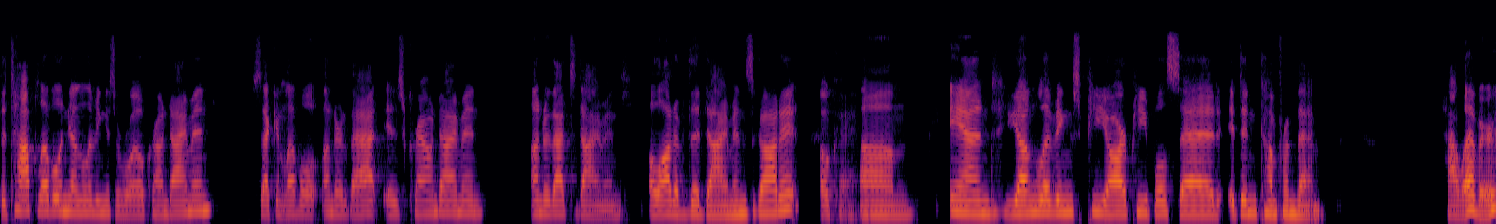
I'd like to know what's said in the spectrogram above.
the top level in Young Living is a Royal Crown Diamond. Second level under that is Crown Diamond. Under that's Diamond. A lot of the diamonds got it. Okay. Um, and Young Living's PR people said it didn't come from them. However,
